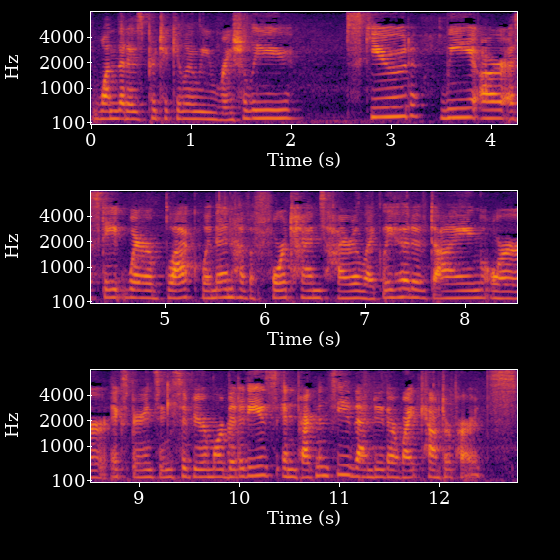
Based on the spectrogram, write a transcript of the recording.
one that is particularly racially skewed. We are a state where Black women have a four times higher likelihood of dying or experiencing severe morbidities in pregnancy than do their white counterparts.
